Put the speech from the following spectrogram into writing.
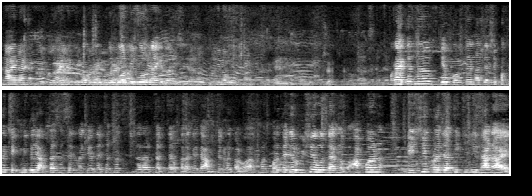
नाही. नाही नाही. काही नाही. गुलमोहर बिलमोहर नाही घेतो. ती नको. मग ह्याच्यातनं जे बोलतोय ना त्याचे फक्त टेक्निकली अभ्यास असेल ना किंवा त्याच्यातनं जरा चर्चा करा किंवा ते आमच्याकडे कळवा. मग परत त्याच्यावर विषय होत जायला नको. आपण देशी प्रजातीची जी झाडं आहेत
